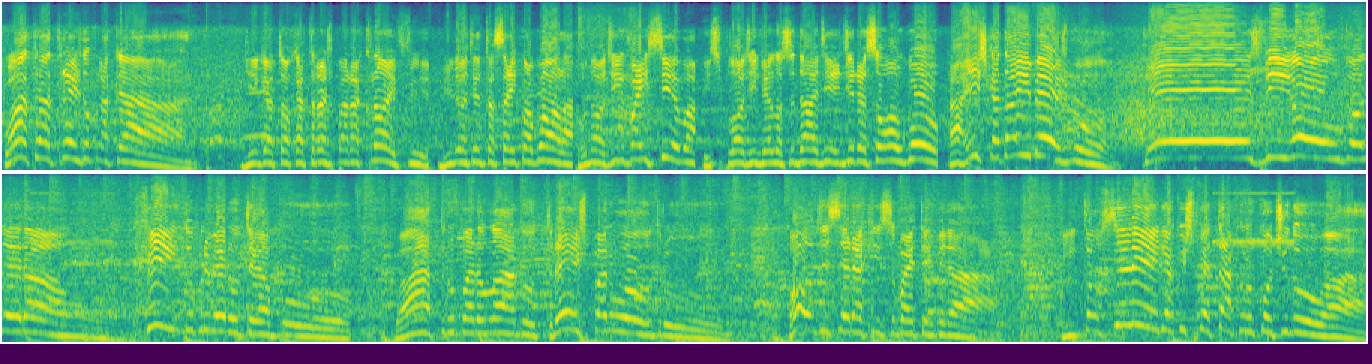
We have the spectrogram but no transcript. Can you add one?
4 a 3 no placar. Giga toca atrás para Cruyff. Milhão tenta sair com a bola. Ronaldinho vai em cima. Explode em velocidade em direção ao gol. Arrisca daí mesmo. Desviou o goleirão. Primeiro tempo. Quatro para um lado, três para o outro. Onde será que isso vai terminar? Então se liga que o espetáculo continua.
